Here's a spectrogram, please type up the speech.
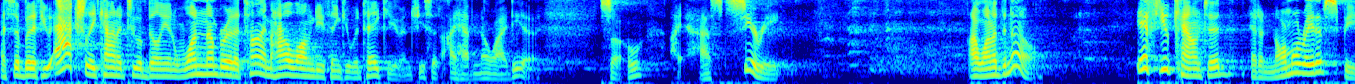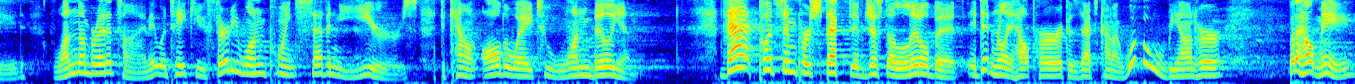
I said, But if you actually counted to a billion one number at a time, how long do you think it would take you? And she said, I have no idea. So I asked Siri. I wanted to know. If you counted at a normal rate of speed, one number at a time, it would take you 31.7 years to count all the way to 1 billion. That puts in perspective just a little bit. It didn't really help her because that's kind of woo beyond her, but it helped me.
